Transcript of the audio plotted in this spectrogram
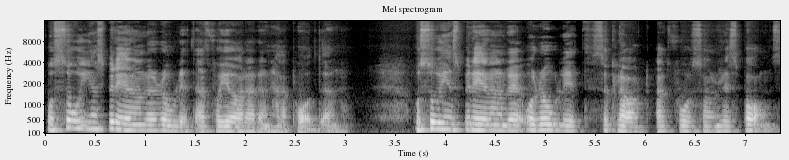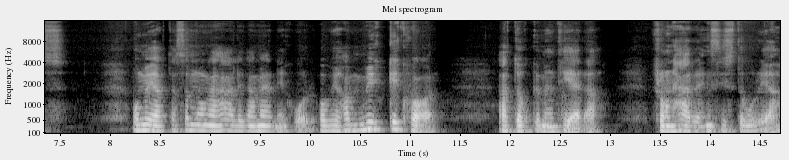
Och så inspirerande och roligt att få göra den här podden. Och så inspirerande och roligt såklart att få sån respons. Och möta så många härliga människor. Och vi har mycket kvar att dokumentera från Herrens historia.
